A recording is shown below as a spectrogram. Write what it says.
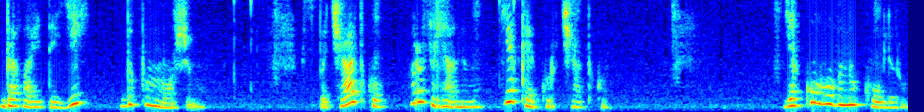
Давайте їй допоможемо. Спочатку розглянемо, яке курчатко. Якого воно кольору?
